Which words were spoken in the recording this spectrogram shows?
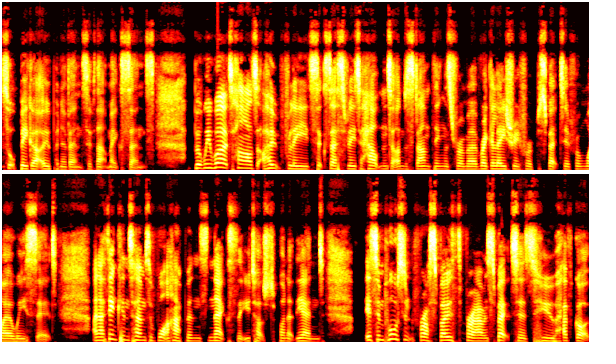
sort of bigger open events, if that makes sense. But we worked hard, hopefully successfully, to help them to understand things from a regulatory perspective from where we sit. And I think in terms of what happens next that you touched upon at the end, it's important for us both for our inspectors who have got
